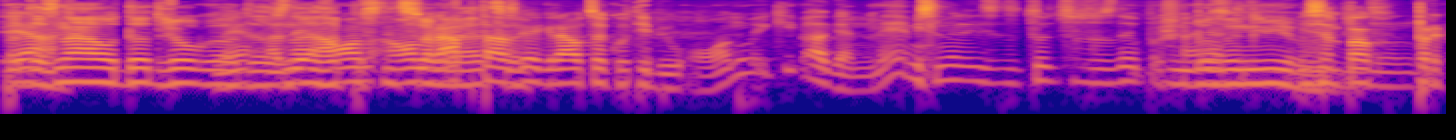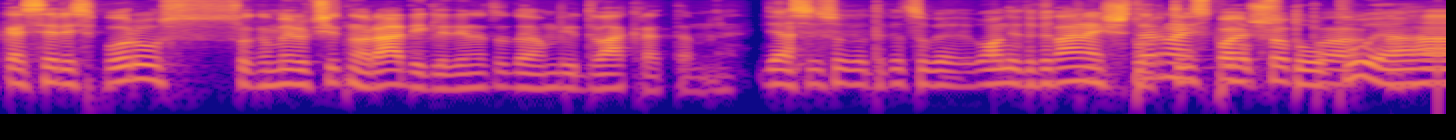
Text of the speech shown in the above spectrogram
pa ja. Da zna oddati žogo. Ne, Da zna a on, on rab tazga igralca, kot je bil on v ekipi, ali ga ne? Mislim, da to, to so zdaj Bo vprašanja. zanimivo. Mislim pa, pri kaj se res sporu so ga imeli očitno radi, glede na to, da je on bil dvakrat tam. Ne. Ja, saj so ga takrat, so ga, on je takrat 12, 14, pa je šel pa- stopil, ja, aha,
